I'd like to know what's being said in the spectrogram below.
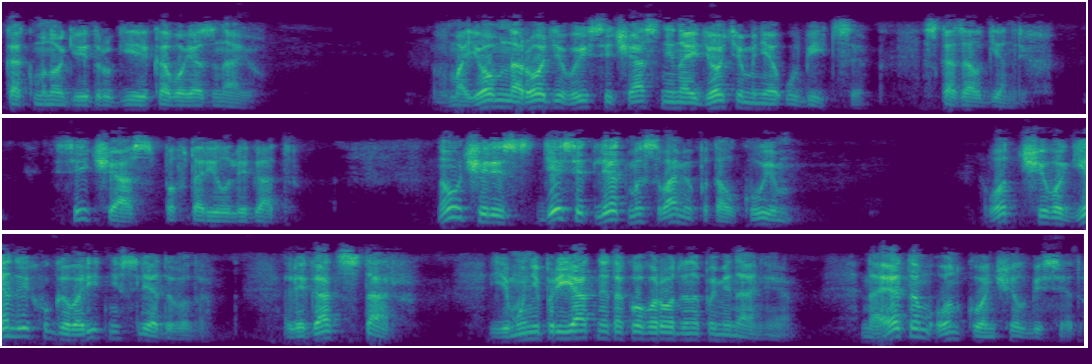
как многие другие, кого я знаю. В моем народе вы сейчас не найдете мне убийцы», — сказал Генрих. «Сейчас», — повторил легат. «Ну, через десять лет мы с вами потолкуем». Вот чего Генриху говорить не следовало. Легат стар. Ему неприятны такого рода напоминания. На этом он кончил беседу.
